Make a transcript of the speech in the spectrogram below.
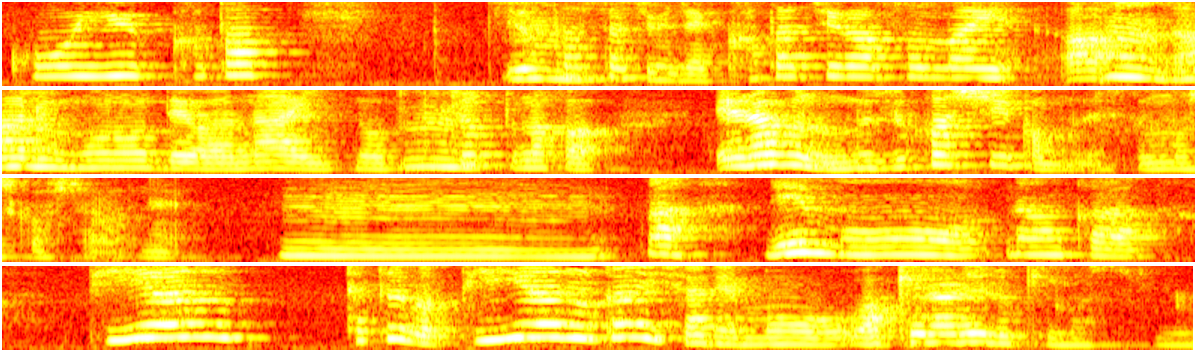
こういう形うん私たちみたいに形がそんなにあ,、うんうん。あるものではないのってうん。ちょっとなんか選ぶの難しいかもですねもしかしたらね。うーん。あでもなんか PR 例えば PR 会社でも分けられる気がするよ。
